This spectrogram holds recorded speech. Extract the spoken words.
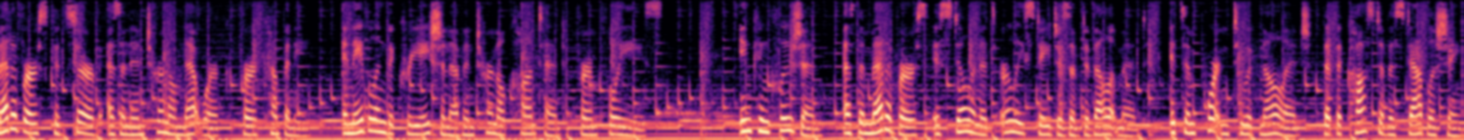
metaverse could serve as an internal network for a company, enabling the creation of internal content for employees. In conclusion, as the metaverse is still in its early stages of development, it's important to acknowledge that the cost of establishing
